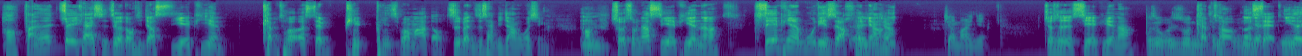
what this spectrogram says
好，反正最一开始这个东西叫 CAPM。Capital Asset Prin- Principal Model 资本资产定价模型，好，嗯所以什么叫 CAPM 呢？CAPM 的目的是要衡量讲慢一点，就是 CAPN 啊，不是，我是说你 Capital 你的 asset 你的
